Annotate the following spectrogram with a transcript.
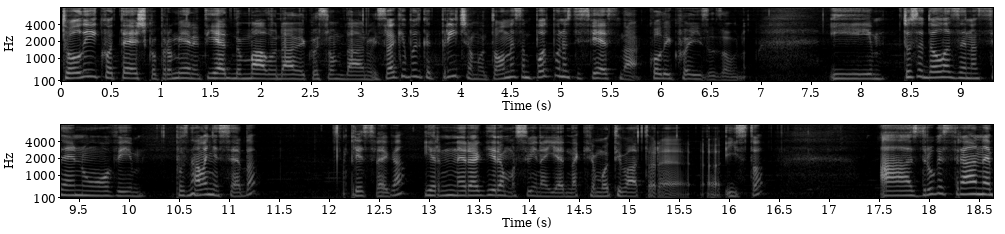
toliko teško promijeniti jednu malu naviku u svom danu. I svaki put kad pričam o tome sam potpunosti svjesna koliko je izazovno. I tu se dolaze na scenu ovi poznavanje sebe, prije svega, jer ne reagiramo svi na jednake motivatore e, isto. A s druge strane,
